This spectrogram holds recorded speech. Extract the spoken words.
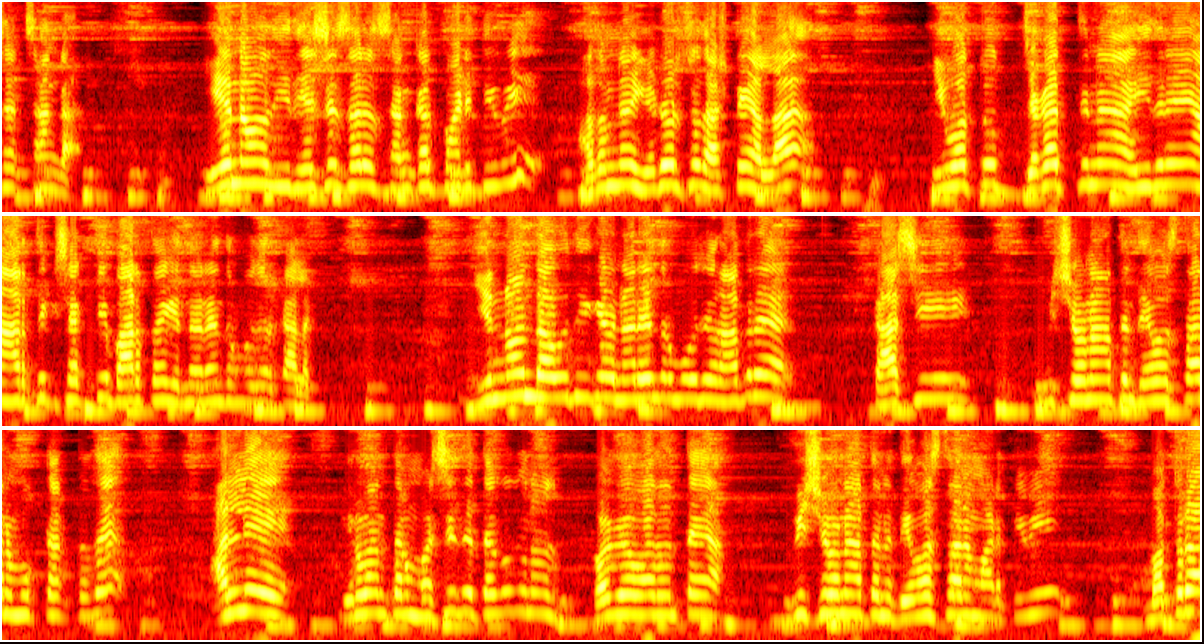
ಸೇವಕ ಸಂಘ ಏನು ಈ ದೇಶ ಸಂಕಲ್ಪ ಮಾಡಿದ್ದೀವಿ. ಅದನ್ನ ಈಡೇರಿಸೋದು ಅಷ್ಟೇ ಅಲ್ಲ, ಇವತ್ತು ಜಗತ್ತಿನ ಐದನೇ ಆರ್ಥಿಕ ಶಕ್ತಿ ಭಾರತ ಆಗಿದೆ ನರೇಂದ್ರ ಮೋದಿ ಅವ್ರ ಕಾಲಕ್ಕೆ. ಇನ್ನೊಂದು ಅವಧಿಗೆ ನರೇಂದ್ರ ಮೋದಿ ಅವರು ಆದರೆ ಕಾಶಿ ವಿಶ್ವನಾಥನ ದೇವಸ್ಥಾನ ಮುಕ್ತ ಆಗ್ತದೆ. ಅಲ್ಲಿ ಇರುವಂಥ ಮಸೀದಿ ತೆಗೆದು ನಾವು ಭವ್ಯವಾದಂತೆ ವಿಶ್ವನಾಥನ ದೇವಸ್ಥಾನ ಮಾಡ್ತೀವಿ. ಮಥುರಾ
